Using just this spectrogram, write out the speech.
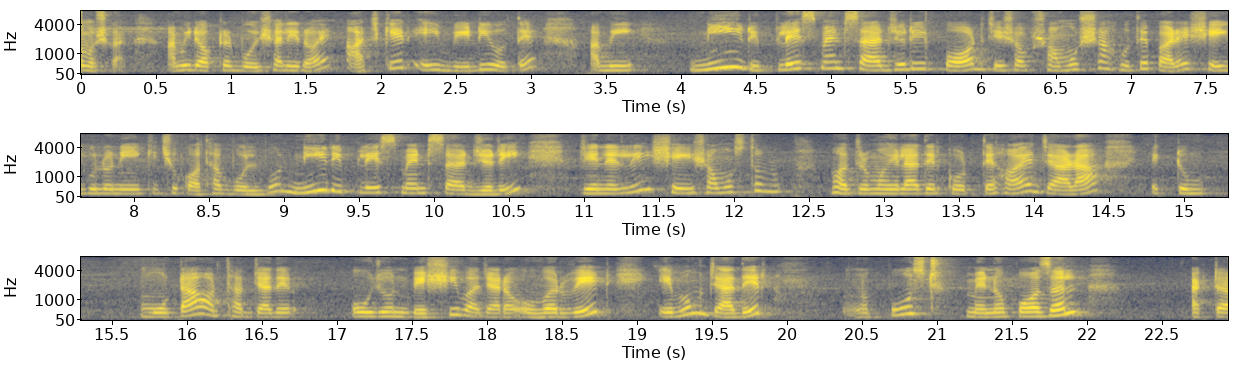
নমস্কার, আমি ডক্টর বৈশালী রয়। আজকের এই ভিডিওতে আমি নি রিপ্লেসমেন্ট সার্জারির পর যেসব সমস্যা হতে পারে সেইগুলো নিয়ে কিছু কথা বলব। নি রিপ্লেসমেন্ট সার্জারি জেনারেলি সেই সমস্ত ভদ্রমহিলাদের করতে হয় যারা একটু মোটা, অর্থাৎ যাদের ওজন বেশি বা যারা ওভারওয়েট এবং যাদের পোস্ট মেনোপজাল একটা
